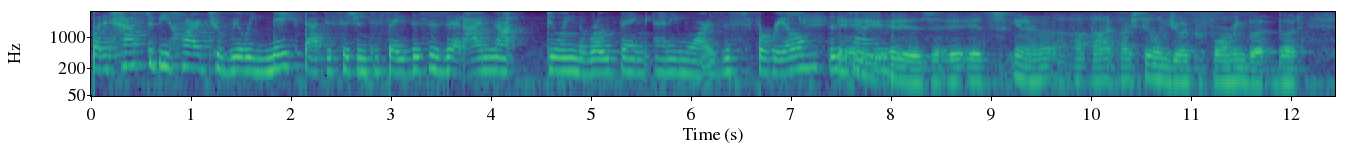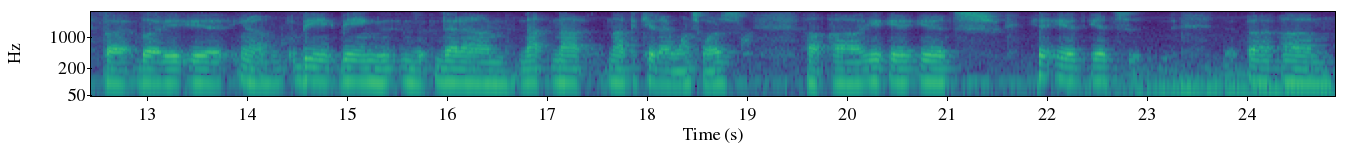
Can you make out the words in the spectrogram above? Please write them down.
but it has to be hard to really make that decision to say, this is it. I'm not doing the road thing anymore. Is this for real this It, time? it is. It, it's you know I, I- still enjoy performing, but but but but it, it, you know being being that I'm not not not the kid I once was. Uh, uh, it, it, it's it, it it's uh, um,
